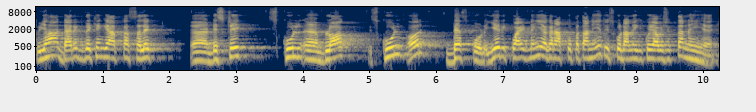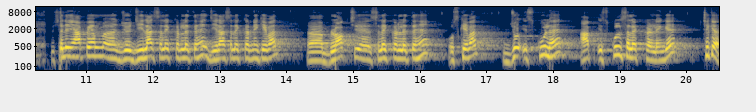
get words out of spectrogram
तो यहाँ डायरेक्ट देखेंगे आपका select district school block school और डेस्क कोड ये रिक्वायर्ड नहीं, अगर आपको पता नहीं है तो इसको डालने की कोई आवश्यकता नहीं है। तो चलिए यहाँ पे हम जो जिला सेलेक्ट कर लेते हैं, जिला सेलेक्ट करने के बाद ब्लॉक सेलेक्ट कर लेते हैं। उसके बाद जो स्कूल है, आप स्कूल सेलेक्ट कर लेंगे, ठीक है?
